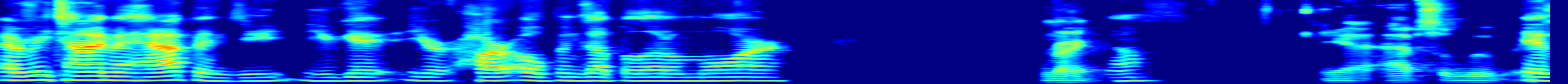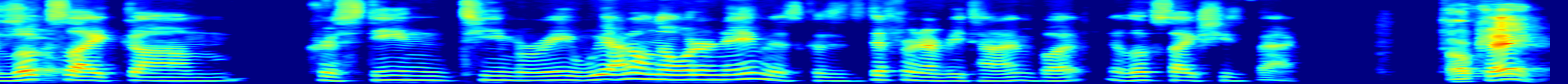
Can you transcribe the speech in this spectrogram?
every time it happens, you you get your heart opens up a little more. Right. You know, Yeah, absolutely. it looks like um Christine T. Marie. We I don't know what her name is because it's different every time, but it looks like she's back. Okay.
